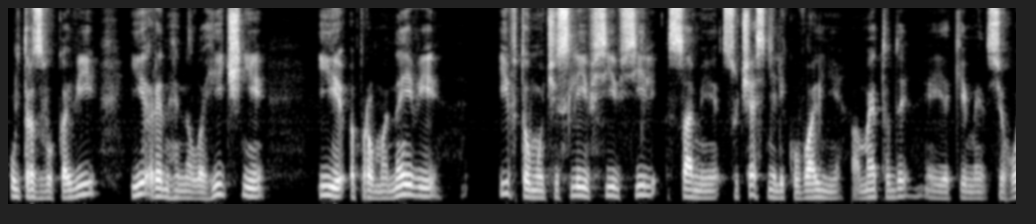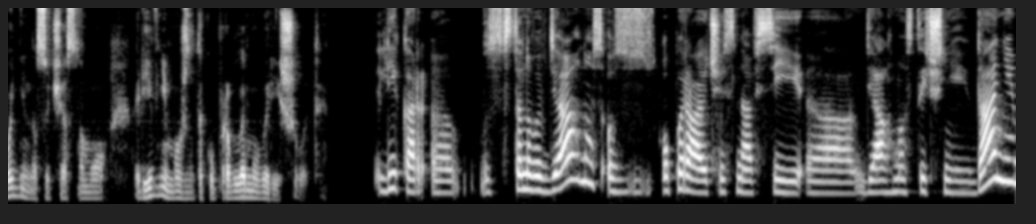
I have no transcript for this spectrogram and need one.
ультразвукові, і рентгенологічні, і променеві, і в тому числі всі всі самі сучасні лікувальні методи, якими сьогодні на сучасному рівні можна таку проблему вирішувати. Лікар е, встановив діагноз, опираючись на всі е, діагностичні дані.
